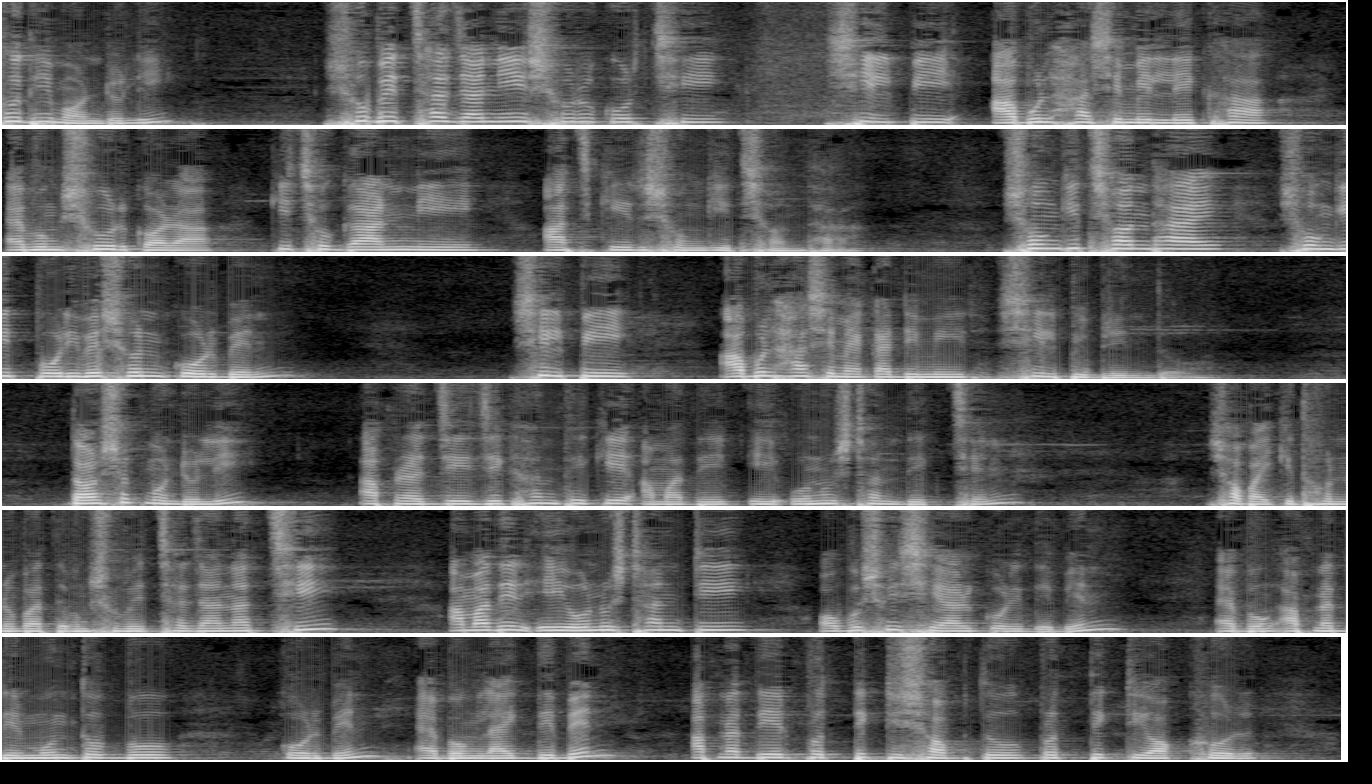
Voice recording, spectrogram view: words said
সুধী মণ্ডলী, শুভেচ্ছা জানিয়ে শুরু করছি শিল্পী আবুল হাশেমের লেখা এবং সুর করা কিছু গান নিয়ে আজকের সংগীত সন্ধ্যা। সংগীত সন্ধ্যায় সংগীত পরিবেশন করবেন শিল্পী আবুল হাশেম একাডেমির শিল্পীবৃন্দ। দর্শক মণ্ডলী, আপনারা যে যেখান থেকে আমাদের এই অনুষ্ঠান দেখছেন, সবাইকে ধন্যবাদ এবং শুভেচ্ছা জানাচ্ছি। আমাদের এই অনুষ্ঠানটি অবশ্যই শেয়ার করে দেবেন এবং আপনাদের মন্তব্য করবেন এবং লাইক দেবেন। আপনাদের প্রত্যেকটি শব্দ, প্রত্যেকটি অক্ষর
